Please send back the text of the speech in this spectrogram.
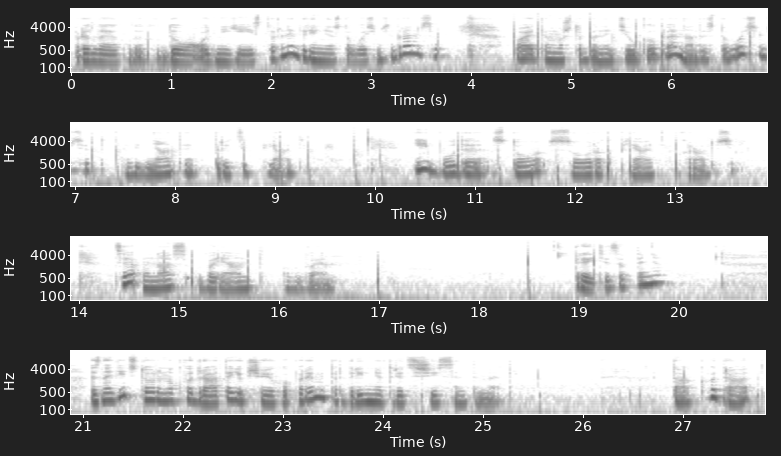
прилеглих до однієї сторони, дорівнює 180 градусів. Поэтому, щоб знайти угол B, треба 180 відняти 35. І буде 145 градусів. Це у нас варіант В. Третє завдання. Знайдіть сторону квадрата, якщо його периметр дорівнює 36 см. Так, квадрат,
